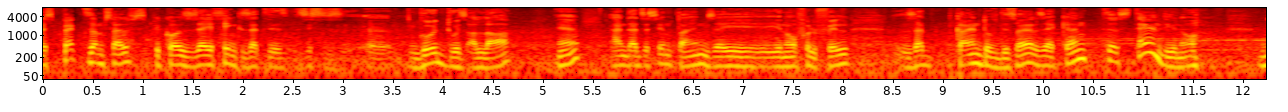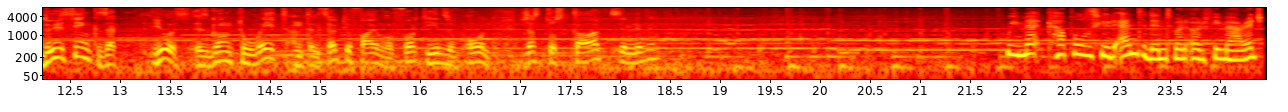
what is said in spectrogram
respect themselves because they think that this, this is good with Allah, yeah? and at the same time they, you know, fulfill that kind of desire they can't uh, stand, you know. Do you think that youth is going to wait until 35 or 40 years of old just to start their living? We met couples who'd entered into an Urfi marriage,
